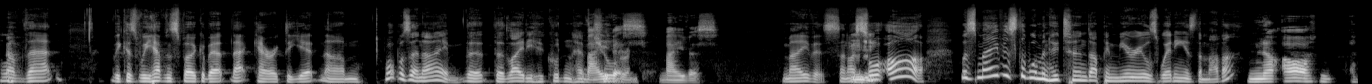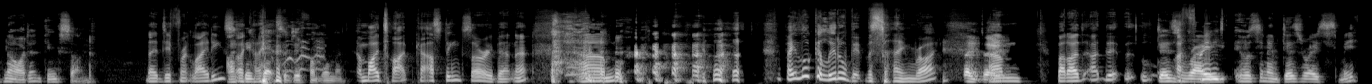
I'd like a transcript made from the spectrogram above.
Love that because we haven't spoke about that character yet. Um, what was her name? The the lady who couldn't have children. Mavis, Mavis. And I Mm. saw. Oh, was Mavis the woman who turned up in Muriel's wedding as the mother? No, oh no, I don't think so. They're different ladies. I think that's a different woman. Am I typecasting? Sorry about that. Um, they look a little bit the same, right? They do. Um, but I, I, Desiree, friend- what's her name? Desiree Smith.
